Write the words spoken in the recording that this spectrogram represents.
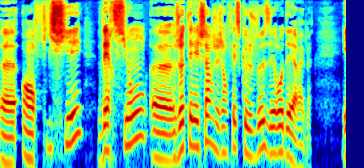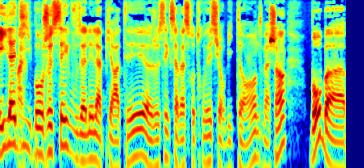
euh, en fichier version euh, je télécharge et j'en fais ce que je veux, zéro DRM. Et il a Ouais. dit bon, je sais que vous allez la pirater, euh, je sais que ça va se retrouver sur BitTorrent, machin. Bon bah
